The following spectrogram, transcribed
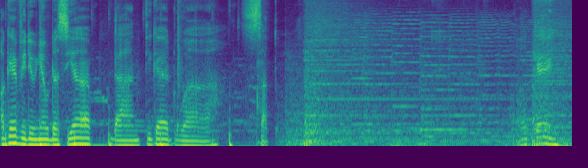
Oke, videonya udah siap dan 3 2 1. Oke.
